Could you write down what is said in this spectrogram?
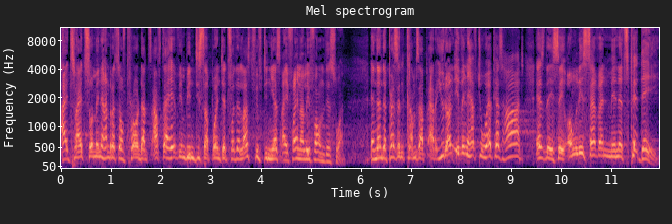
I tried so many hundreds of products. After having been disappointed for the last 15 years, I finally found this one. And then the person comes up, you don't even have to work as hard as they say, only seven minutes per day.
